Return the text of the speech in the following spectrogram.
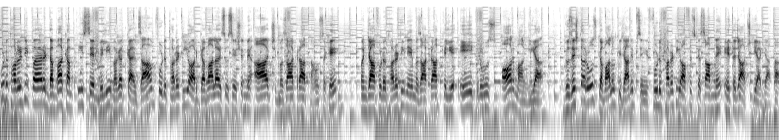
فوڈ اتھارٹی پر ڈبا کمپنی سے ملی بھگت کا الزام۔ فوڈ اتھارٹی اور گوالا ایسوسی ایشن میں آج مذاکرات نہ ہو سکے۔ پنجاب فوڈ اتھارٹی نے مذاکرات کے لیے ایک روز اور مانگ لیا۔ گزشتہ روز گوالوں کی جانب سے فوڈ اتھارٹی آفس کے سامنے احتجاج کیا گیا تھا۔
